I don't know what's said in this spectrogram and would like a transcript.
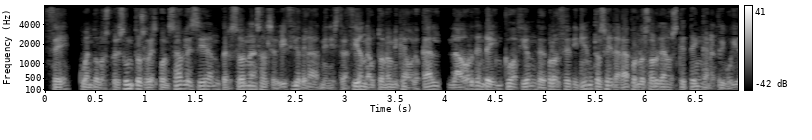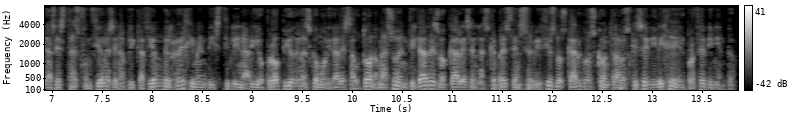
C. Cuando los presuntos responsables sean personas al servicio de la administración autonómica o local, la orden de incoación del procedimiento se dará por los órganos que tengan atribuidas estas funciones en aplicación del régimen disciplinario propio de las comunidades autónomas o entidades locales en las que presten servicios los cargos contra los que se dirige el procedimiento.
